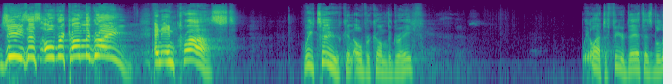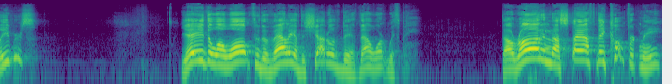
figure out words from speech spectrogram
Jesus overcome the grave. And in Christ, we too can overcome the grave. We don't have to fear death as believers. Yea, though I walk through the valley of the shadow of death, thou art with me. Thy rod and thy staff, they comfort me.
